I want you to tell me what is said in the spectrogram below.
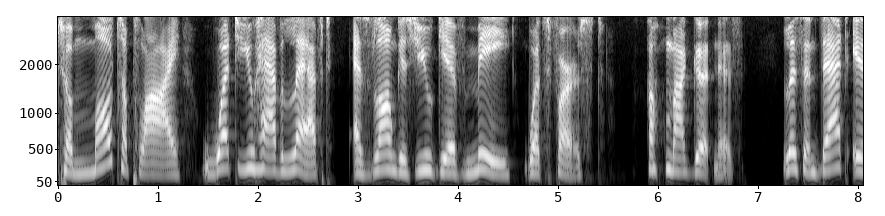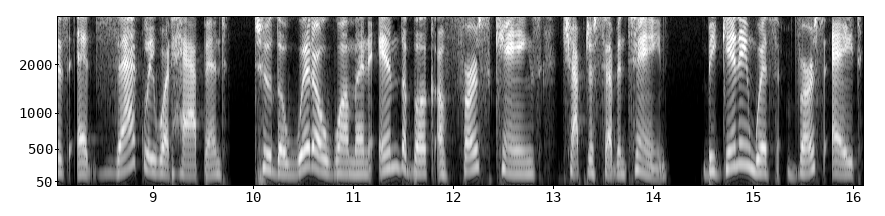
to multiply what you have left as long as you give me what's first. Oh my goodness. Listen, that is exactly what happened to the widow woman in the book of 1 Kings, chapter 17. Beginning with verse 8,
